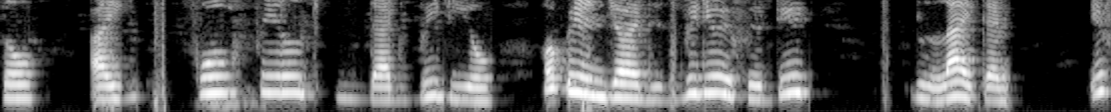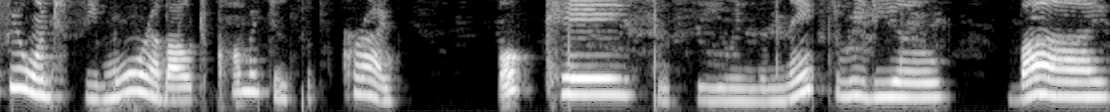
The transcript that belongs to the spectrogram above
So i fulfilled that video. Hope you enjoyed this video. If you did like and if you want to see more about comment and subscribe. Okay so see you in the next video bye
